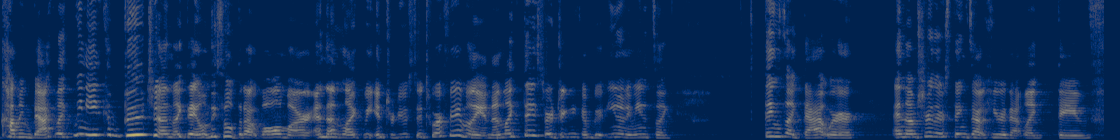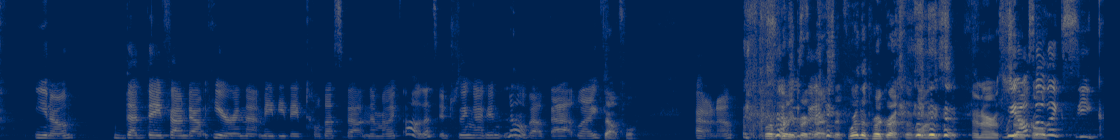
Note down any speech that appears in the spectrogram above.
coming back, like we need kombucha, and like they only sold it at Walmart, and then like we introduced it to our family, and then like they started drinking kombucha. You know what I mean? It's like things like that where, and I'm sure there's things out here that like they've you know that they found out here and that maybe they've told us about and then we're like oh that's interesting i didn't know about that like Doubtful. I don't know. We're pretty progressive. We're the progressive ones in our We circle. also like seek.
